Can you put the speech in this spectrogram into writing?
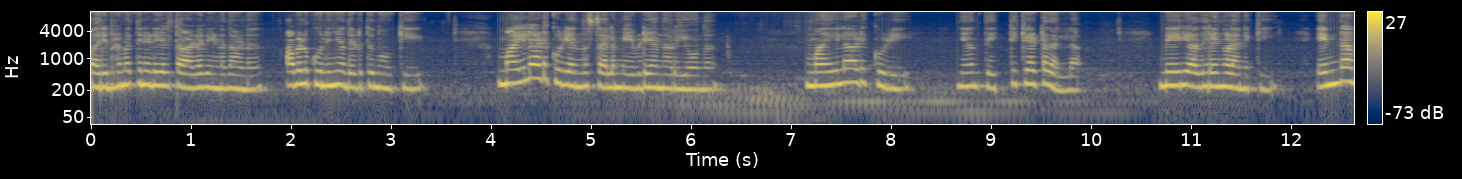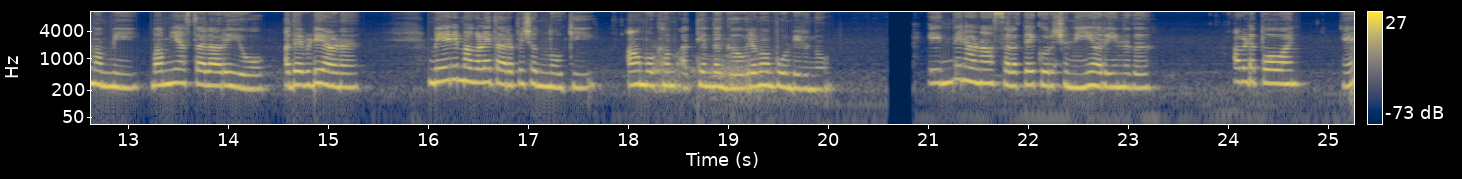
പരിഭ്രമത്തിനിടയിൽ താഴെ വീണതാണ്. അവൾ കുനിഞ്ഞതെടുത്തു നോക്കി. മയിലാടിക്കുഴി എന്ന സ്ഥലം എവിടെയാണെന്നറിയോന്ന്. മയിലാടിക്കുഴി ഞാൻ തെറ്റിക്കേട്ടതല്ല. മേരി അധരങ്ങൾ അനക്കി. എന്താ മമ്മി? മമ്മി ആ സ്ഥലം അറിയോ? അതെവിടെയാണ്? മേരി മകളെ തറപ്പിച്ചൊന്ന് നോക്കി. ആ മുഖം അത്യന്തം ഗൗരവം പൂണ്ടിരുന്നു. എന്തിനാണ് ആ സ്ഥലത്തെക്കുറിച്ച് നീ അറിയുന്നത്? അവിടെ പോവാൻ? ഏ?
